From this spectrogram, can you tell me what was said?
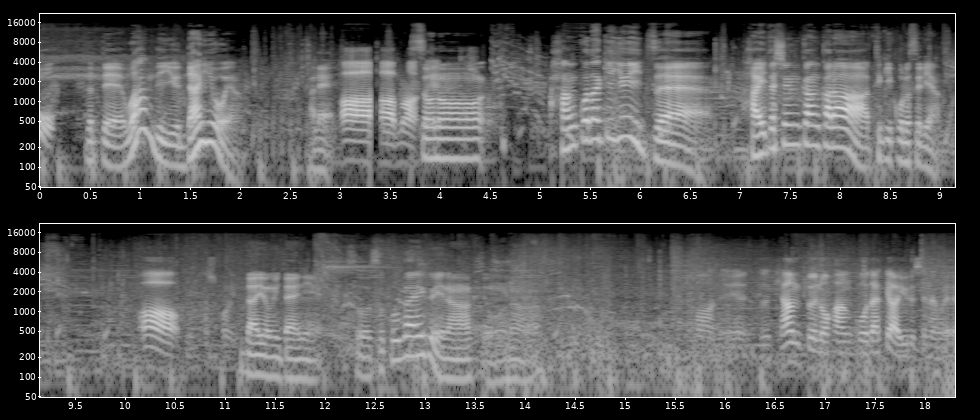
おうだって1でいう大王やん。あれ。ああまあ、ね、そのハンコだけ唯一吐いた瞬間から敵殺せるやん。ああ確かに。大王みたいに。そうそこがえぐいなって思うな。まあねキャンプの犯行だけは許せない俺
